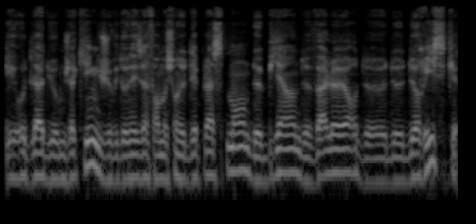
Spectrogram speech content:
Et au-delà du homejacking, je vais donner des informations de déplacement, de biens, de valeurs, de, de, de risques,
